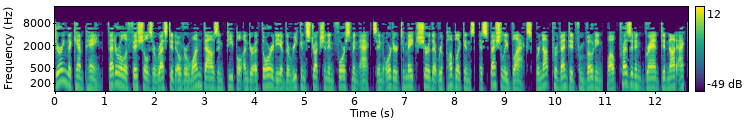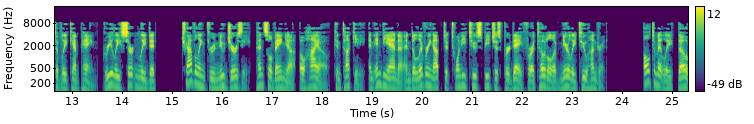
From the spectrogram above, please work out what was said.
During the campaign, federal officials arrested over 1,000 people under authority of the Reconstruction Enforcement Acts in order to make sure that Republicans, especially blacks, were not prevented from voting. While President Grant did not actively campaign, Greeley certainly did traveling through New Jersey, Pennsylvania, Ohio, Kentucky, and Indiana and delivering up to 22 speeches per day for a total of nearly 200. Ultimately, though,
